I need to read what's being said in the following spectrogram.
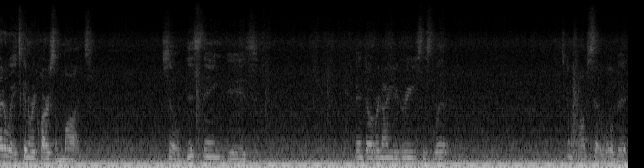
Right away it's going to require some mods. So this thing is bent over 90 degrees, this lip. It's going to offset a little bit,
